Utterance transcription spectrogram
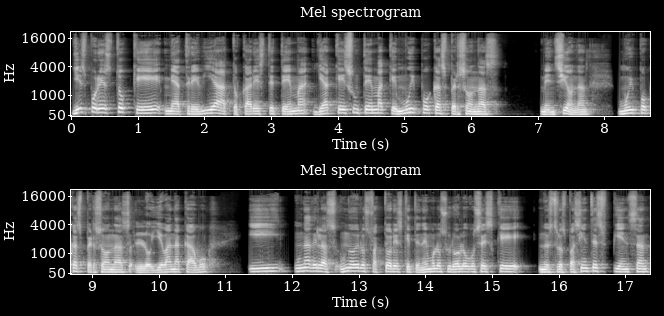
Y es por esto que me atrevía a tocar este tema, ya que es un tema que muy pocas personas mencionan, muy pocas personas lo llevan a cabo y una de las, uno de los factores que tenemos los urólogos es que nuestros pacientes piensan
